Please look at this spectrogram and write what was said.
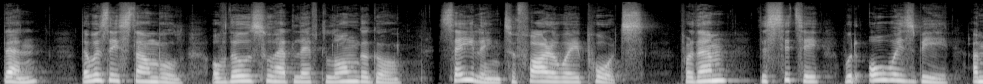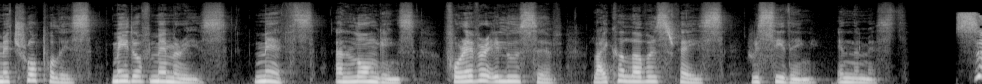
Then there was the Istanbul of those who had left long ago, sailing to faraway ports. For them, the city would always be a metropolis made of memories, myths, and longings, forever elusive, like a lover's face receding in the mist. Say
